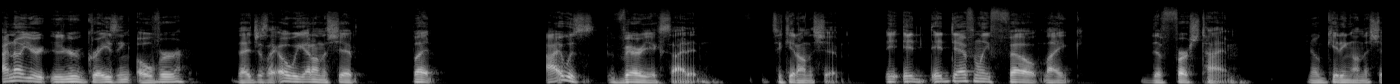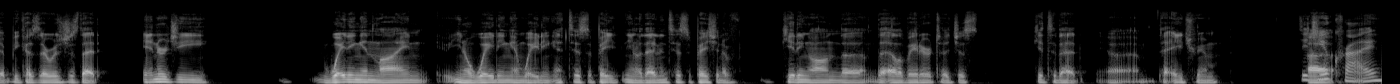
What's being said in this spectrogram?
I know you're you're grazing over that, just like, oh, we got on the ship, but I was very excited to get on the ship. It it, it definitely felt like the first time, you know, getting on the ship because there was just that energy waiting in line, you know, waiting and waiting, anticipate, you know, that anticipation of getting on the the elevator to just get to that uh, the atrium. Did uh, you cry?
